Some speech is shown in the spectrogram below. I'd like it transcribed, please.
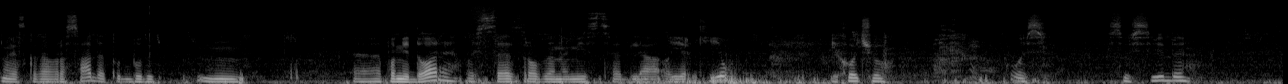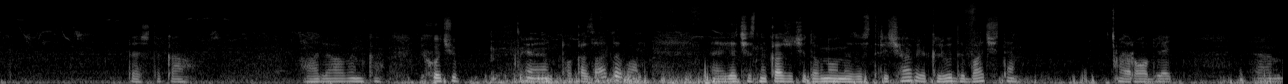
ну я сказав, розсада, тут будуть е, помідори. Ось це зроблене місце для огірків. І хочу ось сусіди. Теж така галявинка. І хочу е, показати вам. Е, я, чесно кажучи, давно не зустрічав, як люди, бачите, роблять ем,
